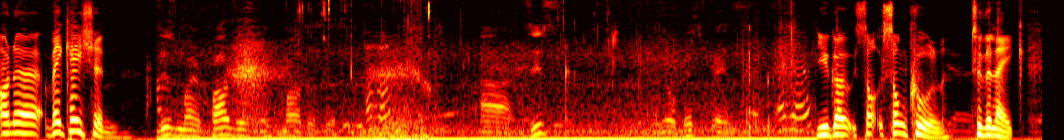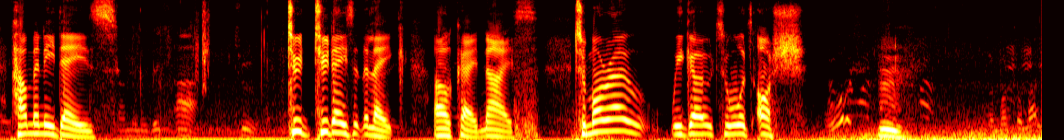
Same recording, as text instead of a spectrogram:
On a vacation. This is my father and mother's house. Uh, this your best friends. You go so- Songkul to the lake. How many days? How many days? Ah, two. Two two days at the lake. Okay, nice. Tomorrow we go towards Osh. Hmm. The motor so much.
